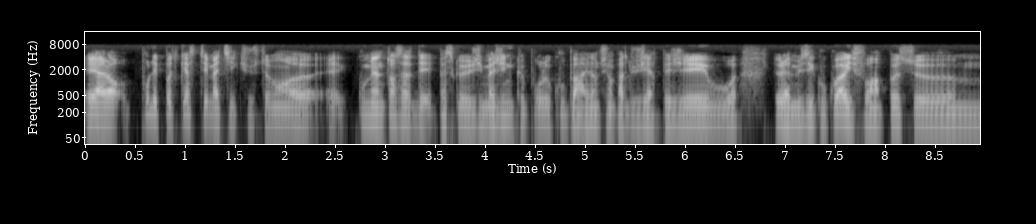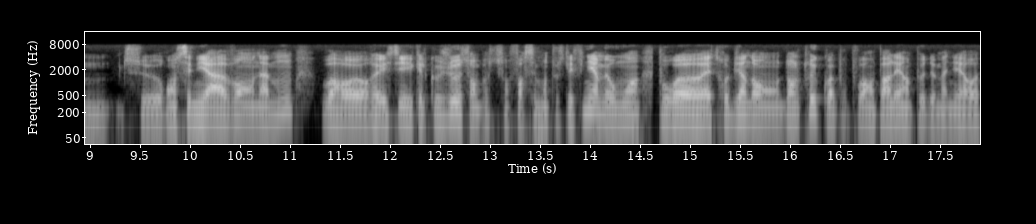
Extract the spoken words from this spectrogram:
Et alors, pour les podcasts thématiques, justement, euh, eh, combien de temps ça se dé... Parce que j'imagine que pour le coup, par exemple, si on parle du JRPG ou de la musique ou quoi, il faut un peu se, se renseigner avant en amont, voire réessayer quelques jeux sans, forcément tous les finir, mais au moins pour être bien dans, dans le truc, quoi, pour pouvoir en parler un peu de manière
